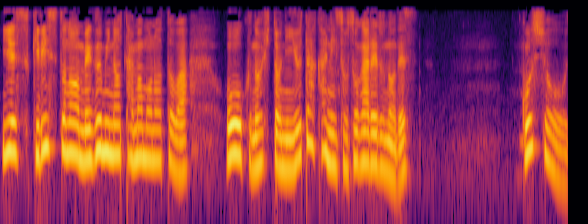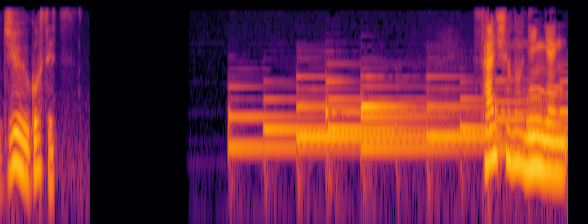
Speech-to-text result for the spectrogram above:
イエス・キリストの恵みの賜物とは多くの人に豊かに注がれるのです。五章十五節最初の人間、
